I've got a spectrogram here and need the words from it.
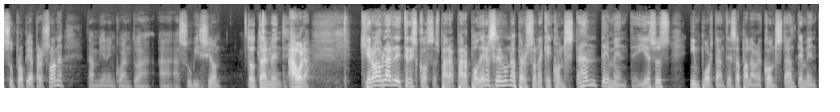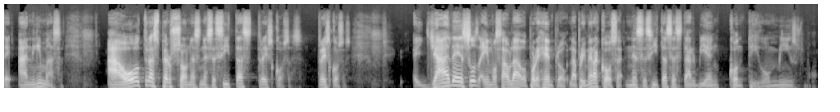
su propia persona, también en cuanto a, a su visión. Totalmente. Ahora, quiero hablar de tres cosas para, para poder ser una persona que constantemente, y eso es importante, esa palabra, constantemente animas a otras personas, necesitas tres cosas, tres cosas. Ya de esos hemos hablado. Por ejemplo, la primera cosa, necesitas estar bien contigo mismo.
